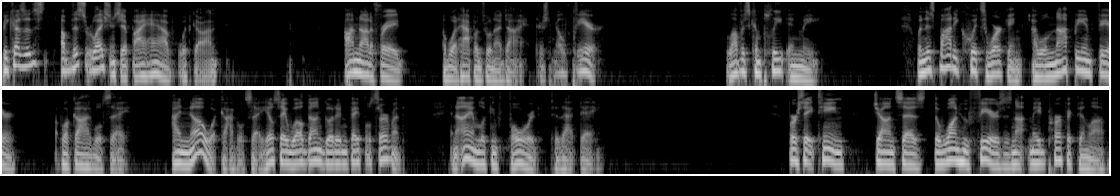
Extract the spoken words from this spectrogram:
Because of this, of this relationship I have with God, I'm not afraid of what happens when I die. There's no fear. Love is complete in me. When this body quits working, I will not be in fear of what God will say. I know what God will say. He'll say, Well done, good and faithful servant. And I am looking forward to that day. Verse 18, John says, The one who fears is not made perfect in love.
